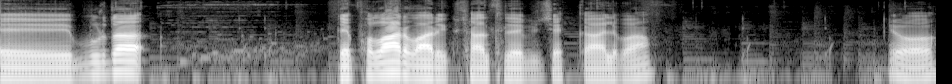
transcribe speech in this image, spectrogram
Ee, burada depolar var yükseltilebilecek galiba. Yo.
